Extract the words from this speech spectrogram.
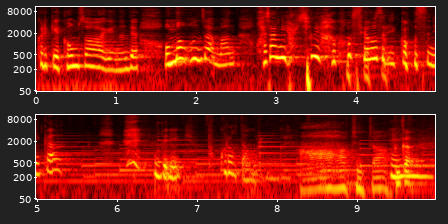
그렇게 검소하게 했는데 엄마 혼자만 화장 열심히 하고 새 옷을 입고 왔으니까 애들이 부끄러웠다고 그러는 거예요. 아, 진짜. 그러니까 음.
